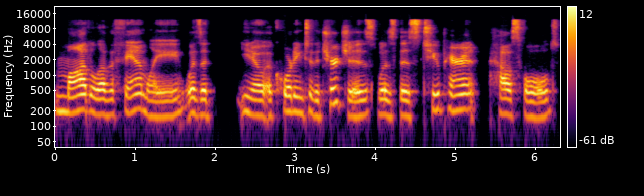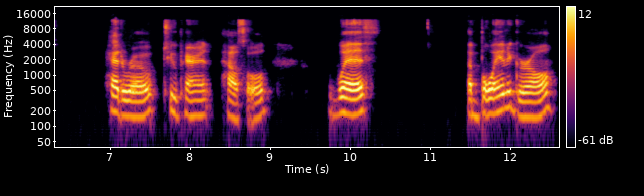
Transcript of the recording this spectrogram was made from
model of a family was a you know according to the churches was this two parent household hetero two parent household with a boy and a girl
